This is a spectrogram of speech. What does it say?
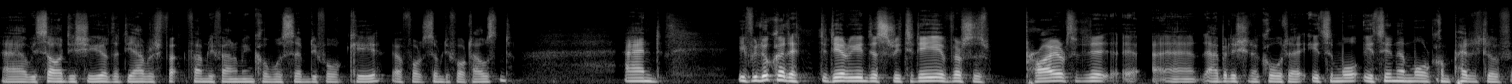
Uh, we saw this year that the average fa- family farm income was 74k, uh, for 74,000. And if we look at it, the dairy industry today versus prior to the uh, abolition of quota, it's a more it's in a more competitive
